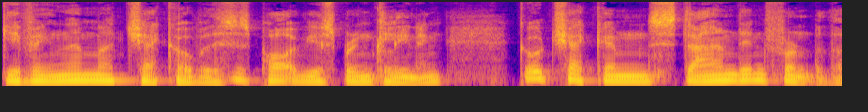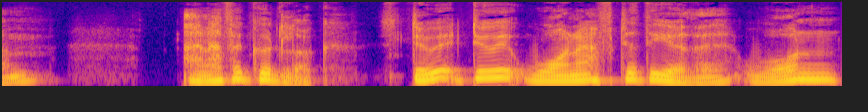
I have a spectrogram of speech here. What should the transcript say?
giving them a check over. This is part of your spring cleaning. Go check and stand in front of them and have a good look. Do it, do it one after the other. One,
